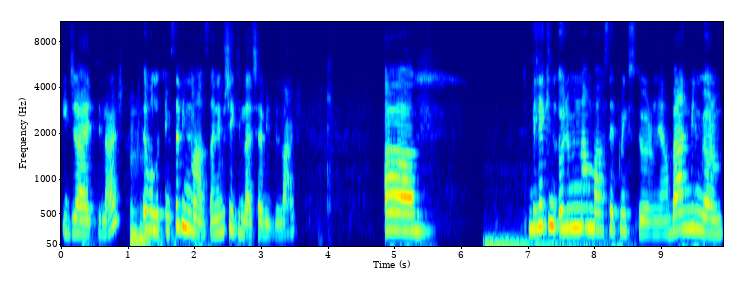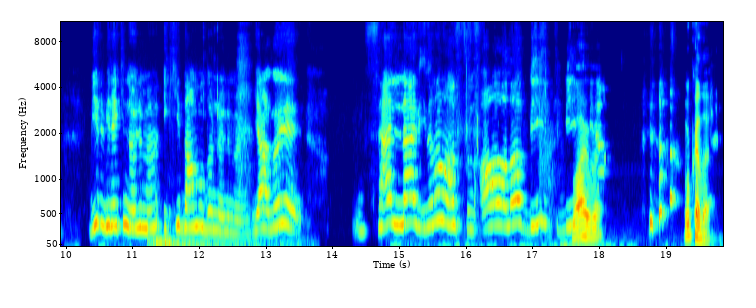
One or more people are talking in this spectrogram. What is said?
icra ettiler. Hı hı. Ve bunu kimse bilmez. Hani bu şekilde açabildiler. Aa, Blake'in ölümünden bahsetmek istiyorum ya. Ben bilmiyorum. Bir Blake'in ölümü, iki Dumbledore'un ölümü. Ya böyle senler inanamazsın. Ağla, bil, bil. Vay be. O kadar.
